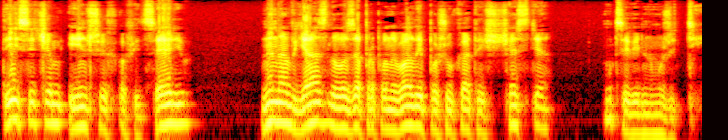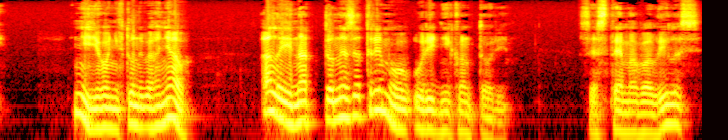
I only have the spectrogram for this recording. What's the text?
тисячам інших офіцерів, ненав'язливо запропонували пошукати щастя у цивільному житті. Ні, його ніхто не виганяв, але й надто не затримував у рідній конторі. Система валилась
